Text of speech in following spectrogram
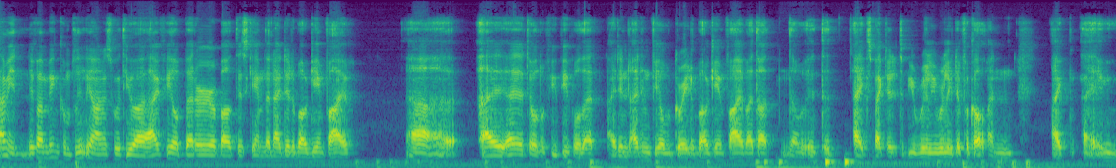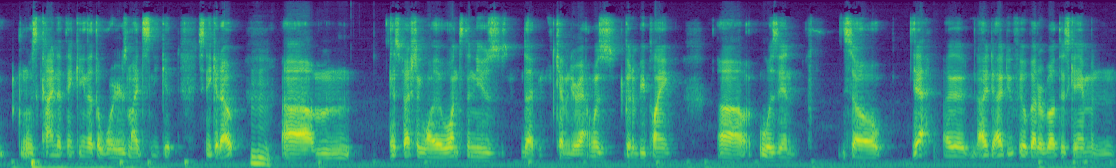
I mean, if I'm being completely honest with you, I, I feel better about this game than I did about Game Five. Uh, I, I told a few people that I didn't I didn't feel great about Game Five. I thought no, it, I expected it to be really really difficult, and I, I was kind of thinking that the Warriors might sneak it sneak it out. Um, especially once the news that Kevin Durant was going to be playing uh, was in. So yeah, I, I, I do feel better about this game, and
